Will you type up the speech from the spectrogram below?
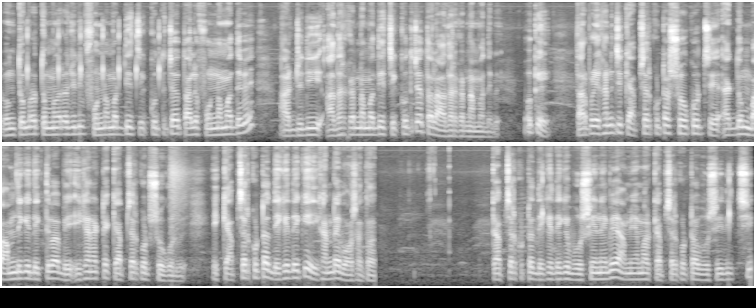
এবং তোমরা তোমরা যদি ফোন নাম্বার দিয়ে চেক করতে চাও, তাহলে ফোন নাম্বার দেবে। আর যদি আধার কার্ড নাম্বার দিয়ে চেক করতে চাও, তাহলে আধার কার্ড নাম্বার দেবে। ওকে তারপর এখানে যে ক্যাপচার কোডটা শো করছে, একদম বাম দিকে দেখতে পাবে, এখানে একটা ক্যাপচার কোড শো করবে। এই ক্যাপচার কোডটা দেখে দেখে এখানটায় বসাতে হবে। ক্যাপচার কোডটা দেখে দেখে বসিয়ে নেবে। আমি আমার ক্যাপচার কোডটা বসিয়ে দিচ্ছি।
